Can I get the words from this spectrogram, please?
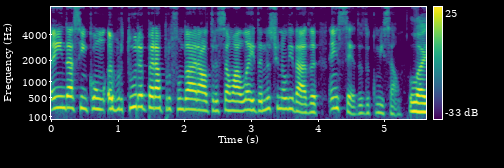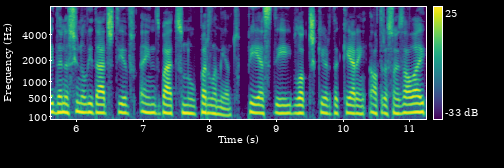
ainda assim com abertura para aprofundar a alteração à lei da nacionalidade em sede de comissão. Lei da nacionalidade esteve em debate no Parlamento. PSD e Bloco de Esquerda querem alterações à lei.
